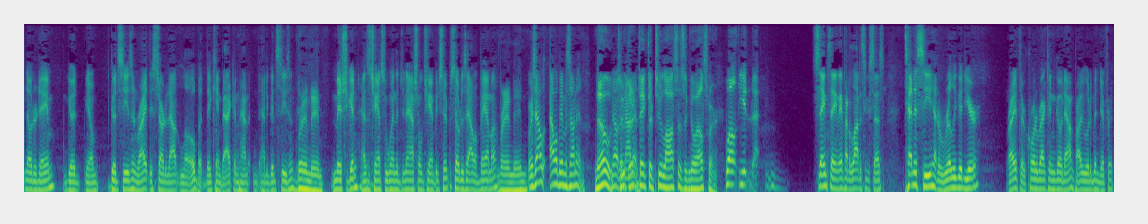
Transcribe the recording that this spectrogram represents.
Notre Dame, good, you know, good season, right? They started out low, but they came back and had had a good season. Brand name. Michigan has a chance to win the national championship. So does Alabama. Brand name. Where's Al- Alabama's not in? No, No, two, they're not in. take their two losses and go elsewhere. Well, you, uh, same thing. They've had a lot of success. Tennessee had a really good year, right? If their quarterback didn't go down, probably would have been different.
